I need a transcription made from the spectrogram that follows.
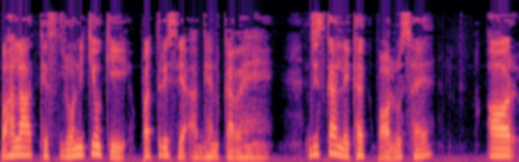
पहला थिसलोनिकियों की पत्री से अध्ययन कर रहे हैं, जिसका लेखक पॉलुस है। और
